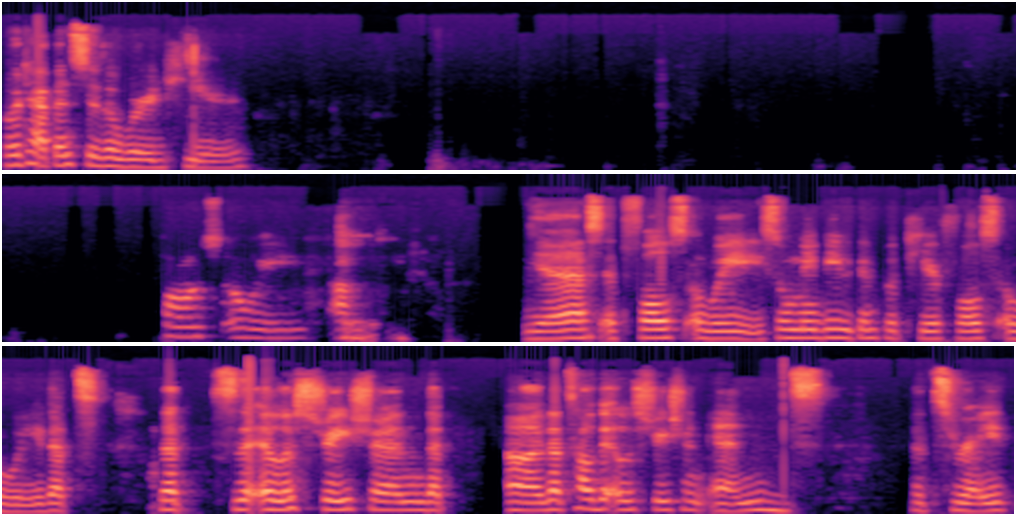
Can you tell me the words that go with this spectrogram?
What happens to the word here? Falls away. Um, Yes, it falls away. So maybe we can put here falls away. That's that's the illustration that uh, that's how the illustration ends. That's right.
